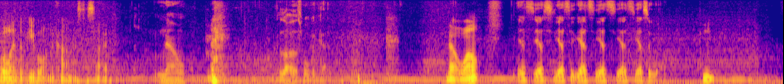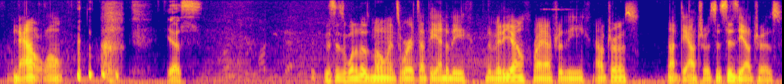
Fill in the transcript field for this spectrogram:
We'll let the people in the comments decide. No. Because all this will be cut. No, it won't. Yes, yes, yes, yes, yes, yes, yes, it will. Now it won't. Yes. This is one of those moments where it's at the end of the, the video, right after the outros. Not the outros, this is the outros.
